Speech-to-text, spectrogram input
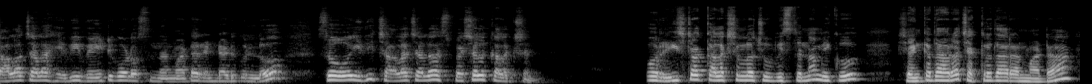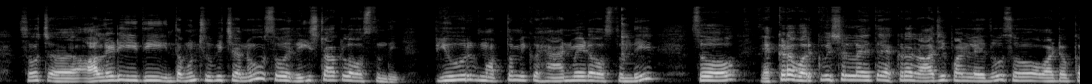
చాలా చాలా హెవీ వెయిట్ కూడా వస్తుంది అనమాట రెండు అడుగుల్లో. సో ఇది చాలా చాలా స్పెషల్ కలెక్షన్. సో రీస్టాక్ కలెక్షన్లో చూపిస్తున్న మీకు శంఖధార చక్రధార అనమాట సో చ- ఆల్రెడీ ఇది ఇంతకుముందు చూపించాను. సో రీస్టాక్లో వస్తుంది. ప్యూర్ మొత్తం మీకు హ్యాండ్ మేడ్ వస్తుంది. సో ఎక్కడ వర్క్ విషయంలో అయితే ఎక్కడ రాజీ పడలేదు సో వాటి యొక్క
